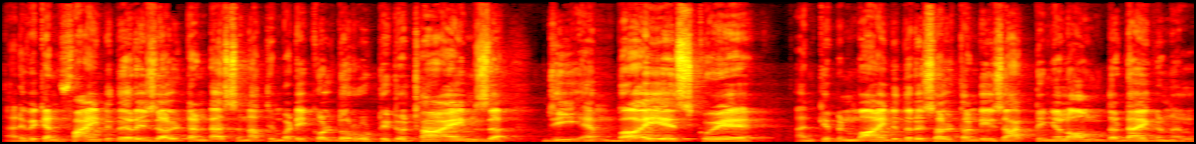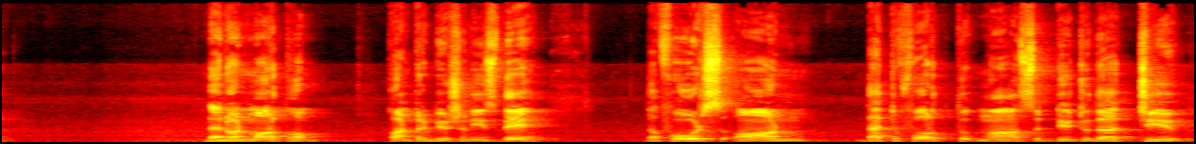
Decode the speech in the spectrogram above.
and we can find the resultant as nothing but equal to root 2 times gm by a square and keep in mind the resultant is acting along the diagonal. Then one more contribution is there. The force on that fourth mass due to the two,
